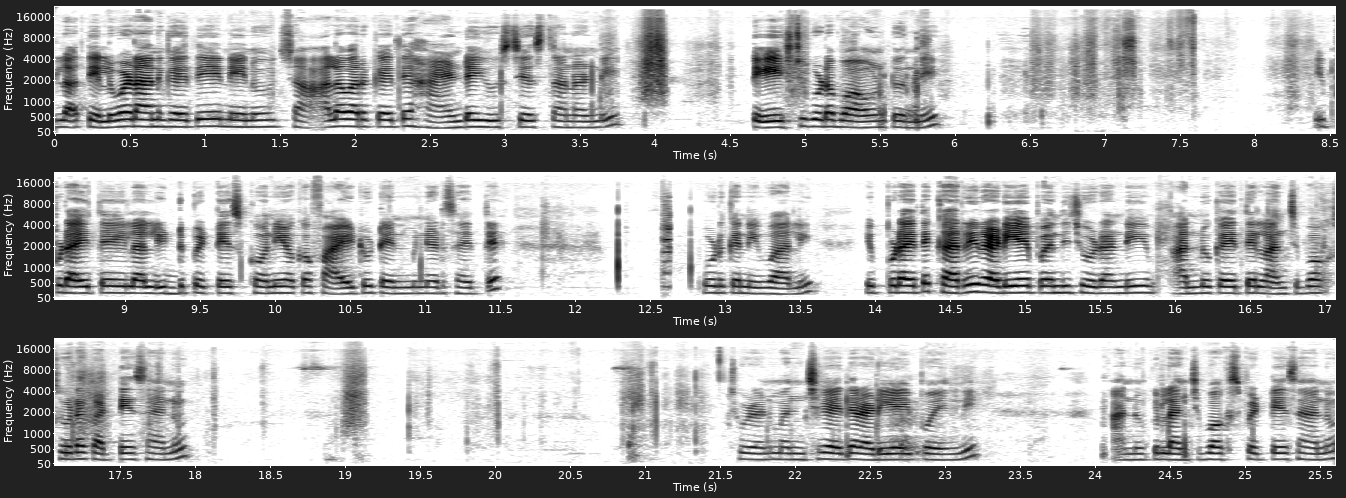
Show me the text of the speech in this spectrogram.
ఇలా తెలవడానికైతే నేను చాలా వరకు అయితే హ్యాండే యూస్ చేస్తానండి. టేస్ట్ కూడా బాగుంటుంది. ఇప్పుడైతే ఇలా లిడ్ పెట్టేసుకొని ఒక ఫైవ్ టు టెన్ మినిట్స్ అయితే ఉడకనివ్వాలి. ఇప్పుడైతే కర్రీ రెడీ అయిపోయింది చూడండి. అన్నుకైతే లంచ్ బాక్స్ కూడా కట్టేశాను. చూడండి మంచిగా అయితే రెడీ అయిపోయింది. అన్నుకు లంచ్ బాక్స్ పెట్టేశాను.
